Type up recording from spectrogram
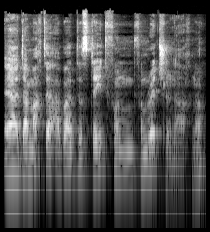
Ja, da macht er aber das Date von, von Rachel nach, ne?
